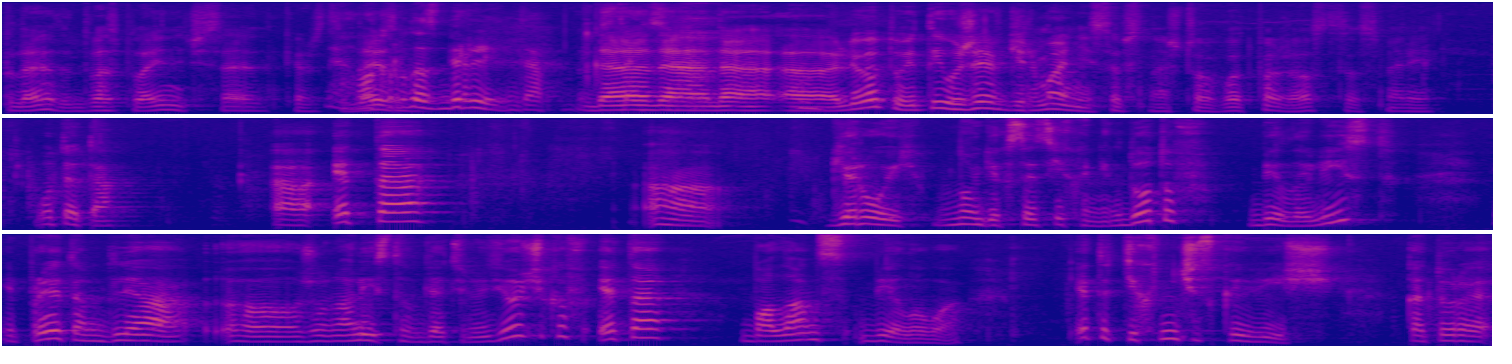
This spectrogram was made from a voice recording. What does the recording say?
да, два с половиной часа, кажется. Да, вокруг нас Берлин, да. Да, да, да, а, лету, и ты уже в Германии, собственно, что. Вот, пожалуйста, смотри. Вот это. А, это а, герой многих статьих анекдотов, белый лист, и при этом для журналистов, для телевизионщиков это баланс белого. Это техническая вещь, которую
